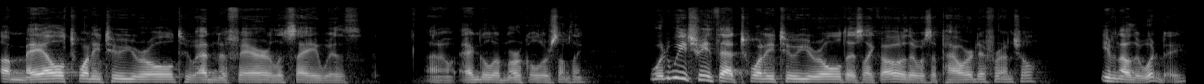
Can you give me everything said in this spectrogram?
a male 22 year old who had an affair, let's say with, I don't know, Angela Merkel or something, would we treat that 22 year old as like, oh, there was a power differential? Even though there would be,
